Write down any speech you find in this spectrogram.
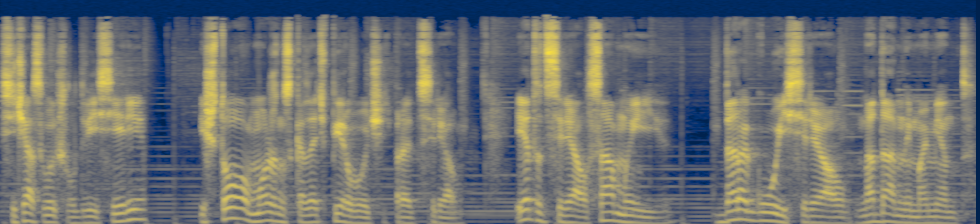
Сейчас вышло две серии. И что можно сказать в первую очередь про этот сериал? Этот сериал самый дорогой сериал на данный момент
